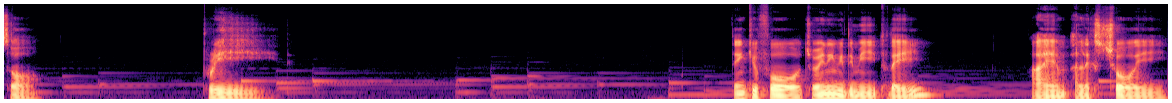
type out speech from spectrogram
So, breathe. Thank you for joining with me today. I am Alex Choi.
